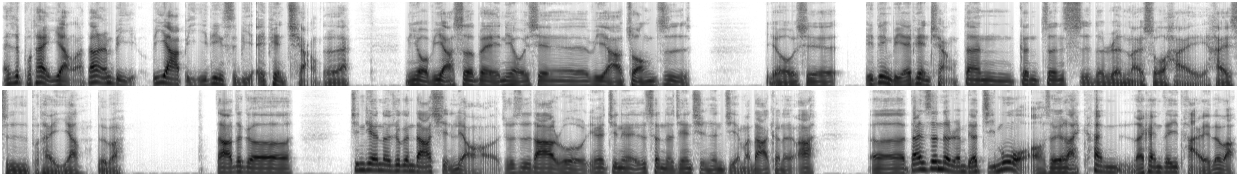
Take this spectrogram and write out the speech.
还是不太一样啊。当然比 VR 比一定是比 A 片强，对不对？你有 VR 设备，你有一些 VR 装置，有一些。一定比 A 片强，但跟真实的人来说还还是不太一样，对吧？那这个今天呢，就跟大家闲聊哈，就是大家如果因为今天也是趁着今天情人节嘛，大家可能啊，呃，单身的人比较寂寞哦，所以来看来看这一台，对吧？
